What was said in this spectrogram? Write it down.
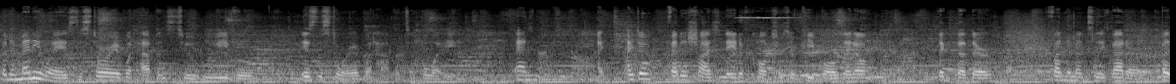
But in many ways, the story of what happens to U'ivu is the story of what happened to Hawaii. And I, I don't fetishize native cultures or peoples. I don't think that they're fundamentally better, but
